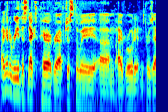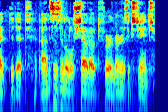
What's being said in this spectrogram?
I'm going to read this next paragraph just the way um, I wrote it and presented it. Uh, this is a little shout out for Learners Exchange.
